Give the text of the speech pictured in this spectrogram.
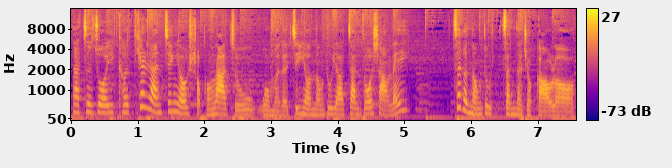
那制作一颗天然精油手工蜡烛，我们的精油浓度要占多少嘞？这个浓度真的就高了，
